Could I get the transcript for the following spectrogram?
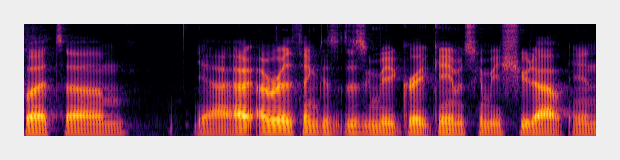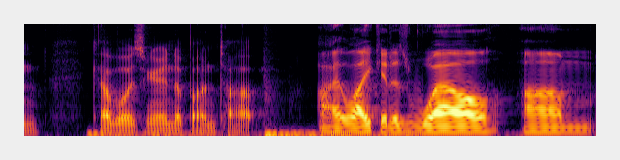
but um, yeah, I, I really think this, this is gonna be a great game. It's gonna be a shootout, and Cowboys are gonna end up on top. I like it as well. Um,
